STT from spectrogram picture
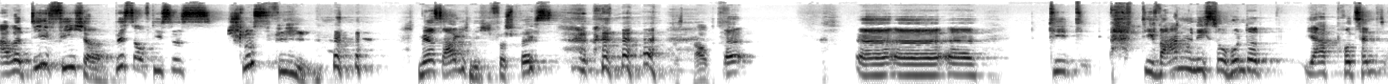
Aber die Viecher, bis auf dieses Schlussvieh, mehr sage ich nicht, ich verspreche es. äh, äh, äh, die, die, die waren mir nicht so 100 ja, Prozent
